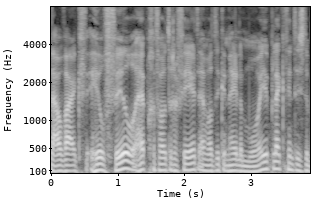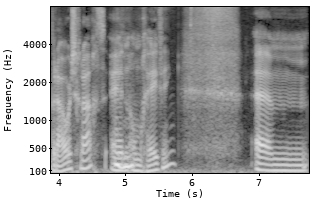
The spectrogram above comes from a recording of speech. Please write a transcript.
Nou, waar ik heel veel heb gefotografeerd en wat ik een hele mooie plek vind, is de Brouwersgracht en Mhm. omgeving. Ehm,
